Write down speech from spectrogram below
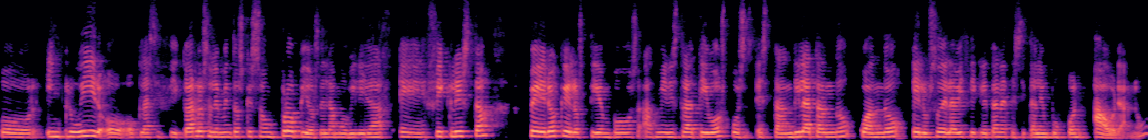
por incluir o, clasificar los elementos que son propios de la movilidad ciclista, pero que los tiempos administrativos pues están dilatando cuando el uso de la bicicleta necesita el empujón ahora, ¿no?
